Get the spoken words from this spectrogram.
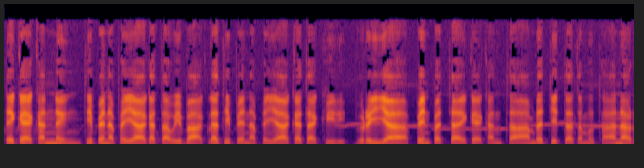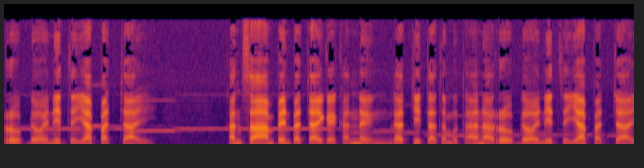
ได้แก่ขันหนึ่งที่เป็นอัพยากตวิบาก และที่เป็นอัพยากตกิริยา เป็นปัจจัยแก่ขันสามและจิตตสมุทฐานรูปโดยนิสยปัจจัย ขันสามเป็นปัจจัยแก่ขันหนึ่งและจิตตสมุทฐานรูปโดยนิสยปัจจัย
